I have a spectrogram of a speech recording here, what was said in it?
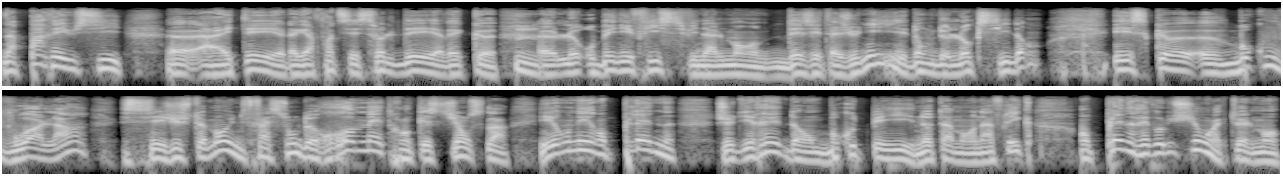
n'a pas réussi, euh, a été la guerre froide s'est soldée avec euh, Hmm. euh, le, au bénéfice finalement des États-Unis et donc de l'Occident. Et ce que beaucoup voient là, c'est justement une façon de remettre en question cela. Et on est en pleine, je dirais, dans beaucoup de pays, notamment en Afrique, en pleine révolution actuellement,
